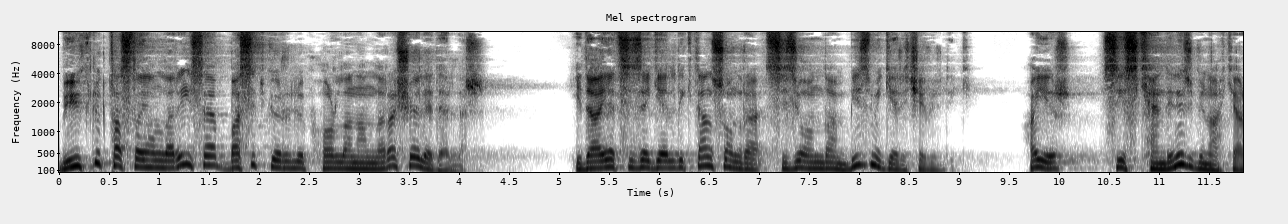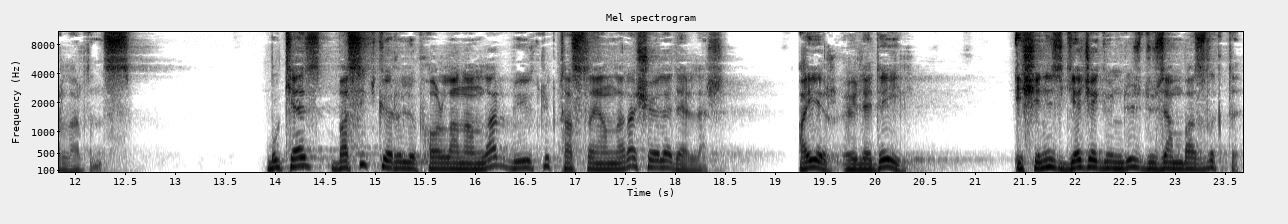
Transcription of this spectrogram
Büyüklük taslayanları ise basit görülüp horlananlara şöyle derler. Hidayet size geldikten sonra sizi ondan biz mi geri çevirdik? Hayır, siz kendiniz günahkarlardınız. Bu kez basit görülüp horlananlar büyüklük taslayanlara şöyle derler. Hayır, öyle değil. İşiniz gece gündüz düzenbazlıktı.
